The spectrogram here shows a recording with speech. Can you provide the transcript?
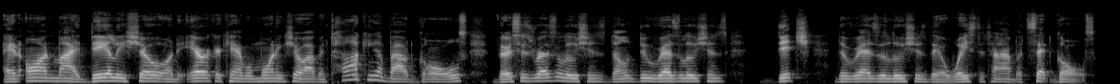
and on my daily show on the Erica Campbell Morning Show, I've been talking about goals versus resolutions. Don't do resolutions. Ditch the resolutions, they're a waste of time, but set goals.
